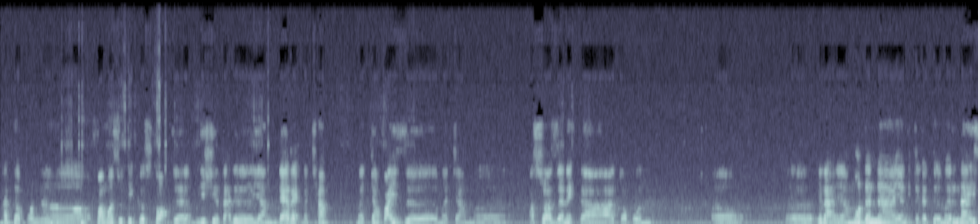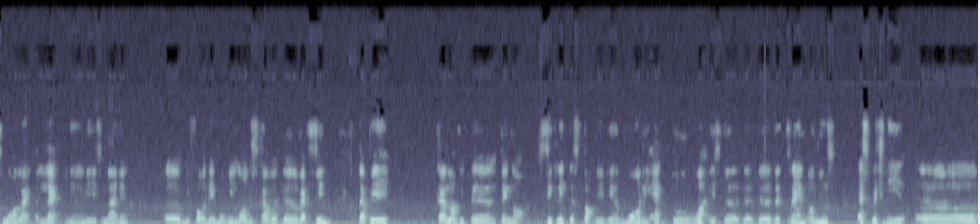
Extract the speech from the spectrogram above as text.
Ataupun uh, pharmaceutical stock ke Malaysia tak ada yang direct macam macam Pfizer macam uh, AstraZeneca ataupun uh, uh, ialah yang Moderna yang kita kata Moderna is more like a lab punya. Ni sebenarnya uh, before they moving or discovered the vaccine. Tapi kalau kita tengok cyclical stock ni dia more react to what is the the the, the trend or news. Especially uh,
